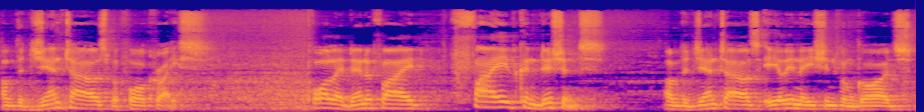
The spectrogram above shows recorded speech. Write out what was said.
of the Gentiles before Christ. Paul identified five conditions of the Gentiles' alienation from God's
